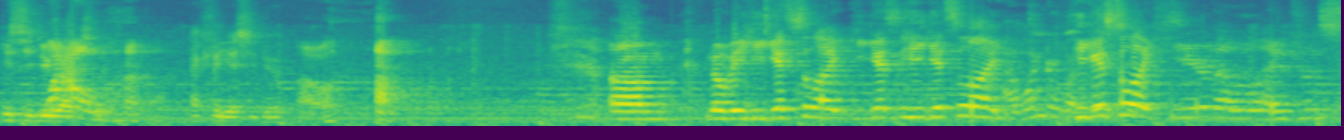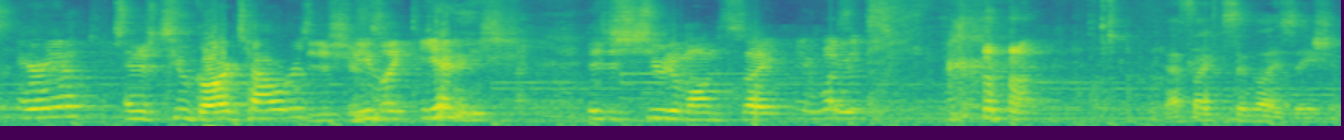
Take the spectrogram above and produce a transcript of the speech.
Yes, you do. Actually. Wow. actually, yes, you do. Oh. Um, no, but he gets to like he gets he gets to like I wonder what. he gets to like here that little entrance area, and there's two guard towers. They just and shoot he's like, yeah, they, sh- they just shoot him on sight. it wasn't. That's like civilization.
